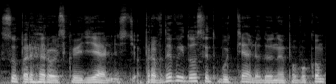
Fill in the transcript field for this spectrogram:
супергеройською діяльністю. Правдивий досвід буття людиною павуком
